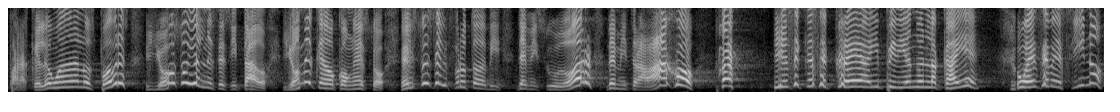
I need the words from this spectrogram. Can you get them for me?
¿Para qué le voy a dar a los pobres? Yo soy el necesitado. Yo me quedo con esto. Esto es el fruto de mi, de mi sudor, de mi trabajo. ¿Y ese que se cree ahí pidiendo en la calle? ¿O ese vecino?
